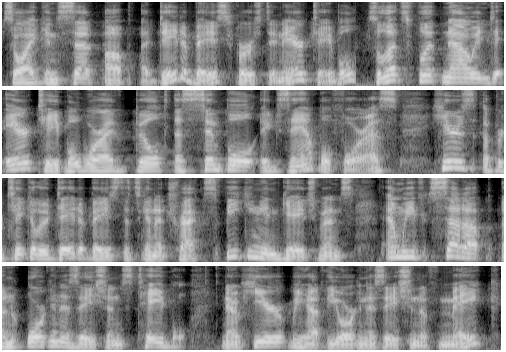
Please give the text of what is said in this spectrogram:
So I can set up a database first in Airtable. So let's flip now into Airtable where I've built a simple example for us. Here's a particular database that's going to track speaking engagements and we've set up an organizations table. Now here we have the organization of Make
